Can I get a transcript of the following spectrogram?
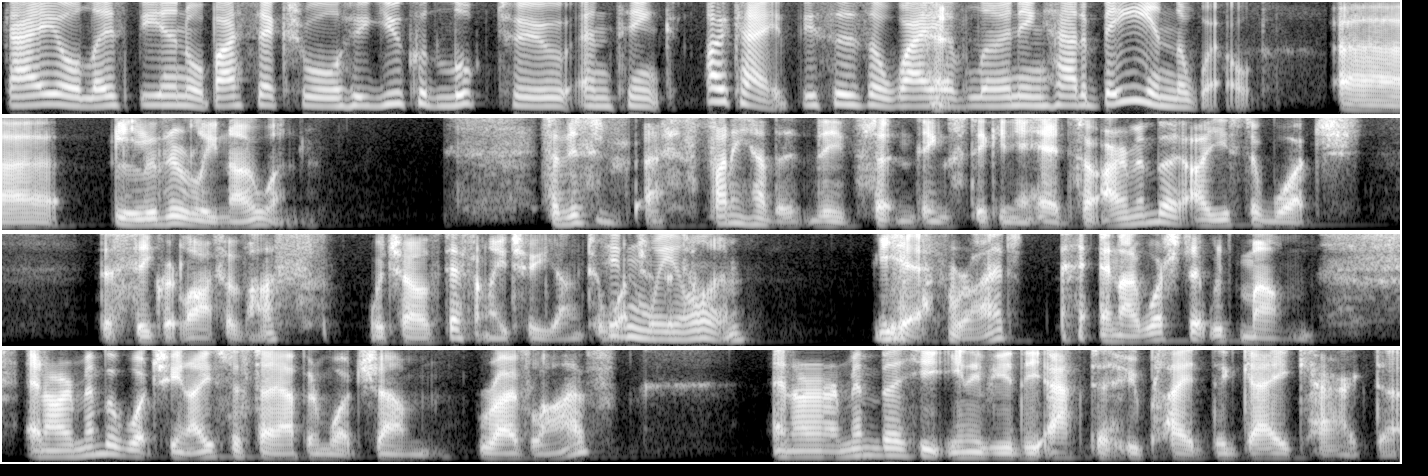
gay or lesbian or bisexual who you could look to and think, okay, this is a way of learning how to be in the world? Uh, literally no one. So this is uh, funny how the, these certain things stick in your head. So I remember I used to watch The Secret Life of Us, which I was definitely too young to Didn't watch we at the all? time. Yeah, right. And I watched it with mum. And I remember watching, I used to stay up and watch um, Rove Live. And I remember he interviewed the actor who played the gay character,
